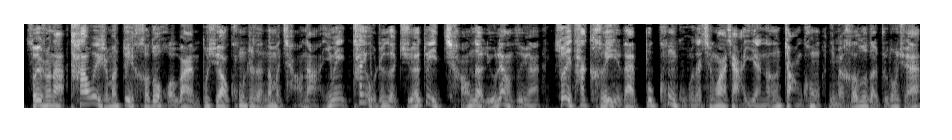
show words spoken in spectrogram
所以说呢，它为什么对合作伙伴不需要控制的那么强呢？因为它有这个绝对强的流量资源，所以它可以在不控股的情况下，也能掌控你们合作的主动权。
